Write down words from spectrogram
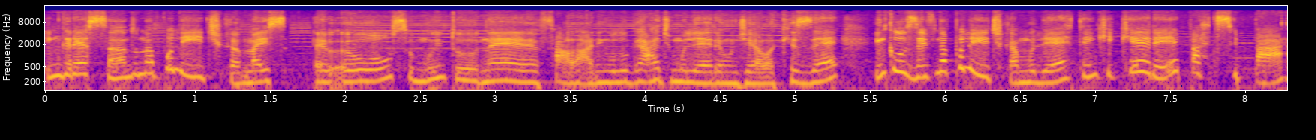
ingressando na política. Mas eu, eu, ouço muito né, falar em o lugar de mulher é onde ela quiser, inclusive na política. A mulher tem que querer participar.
